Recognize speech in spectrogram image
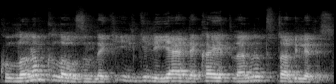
kullanım kılavuzundaki ilgili yerde kayıtlarını tutabiliriz.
